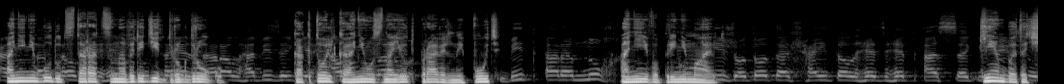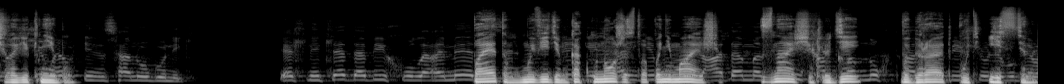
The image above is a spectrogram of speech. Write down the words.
Они не будут стараться навредить друг другу. Как только они узнают правильный путь, они его принимают. Кем бы этот человек ни был. Поэтому мы видим, как множество понимающих, знающих людей выбирают путь истины.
